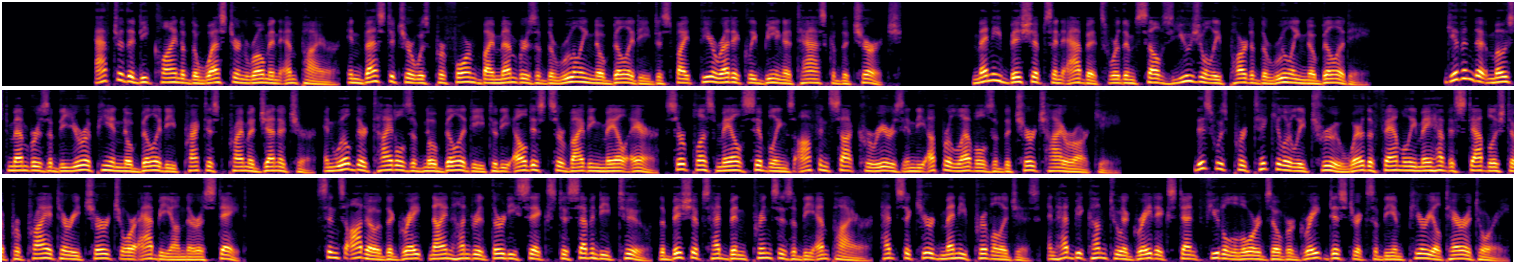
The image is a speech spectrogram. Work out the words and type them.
After the decline of the Western Roman Empire, investiture was performed by members of the ruling nobility despite theoretically being a task of the Church. Many bishops and abbots were themselves usually part of the ruling nobility. Given that most members of the European nobility practiced primogeniture, and willed their titles of nobility to the eldest surviving male heir, surplus male siblings often sought careers in the upper levels of the church hierarchy. This was particularly true where the family may have established a proprietary church or abbey on their estate. Since Otto the Great 936 the bishops had been princes of the empire, had secured many privileges, and had become to a great extent feudal lords over great districts of the imperial territory.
